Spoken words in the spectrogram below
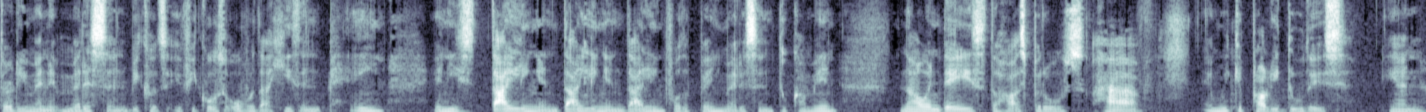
30 minute medicine because if he goes over that, he's in pain and he's dialing and dialing and dialing for the pain medicine to come in nowadays the hospitals have, and we could probably do this in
